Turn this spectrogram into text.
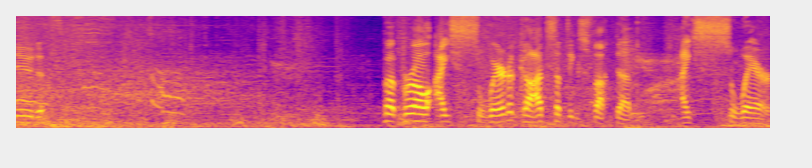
Dude. But bro, I swear to God something's fucked up. I swear.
